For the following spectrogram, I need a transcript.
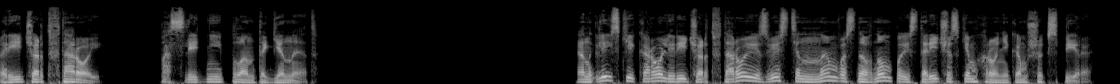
Ричард II. Последний плантагенет. Английский король Ричард II известен нам в основном по историческим хроникам Шекспира.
